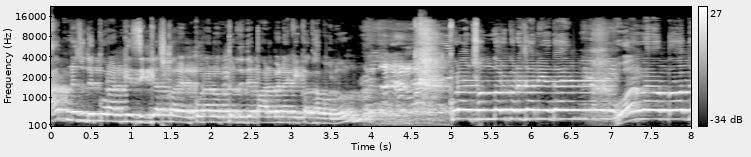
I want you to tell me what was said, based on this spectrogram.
আপনি যদি কোরআনকে জিজ্ঞাসা করেন, কোরআন উত্তর দিতে পারবে নাকি? কথা বলুন। কোরআন সুন্দর করে জানিয়ে ওয়ালাকাদ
